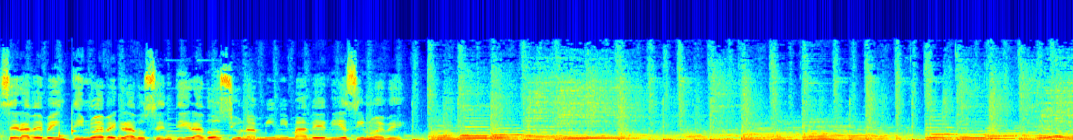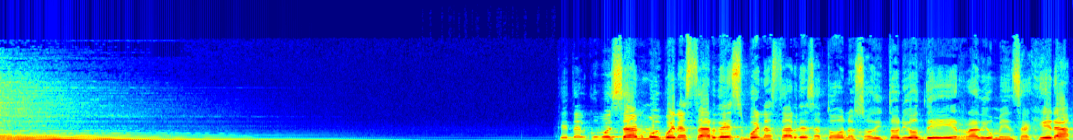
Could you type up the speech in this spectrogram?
será de 29 grados centígrados y una mínima de 19. ¿Qué tal? ¿Cómo están? Muy buenas tardes. Buenas tardes a todo nuestro auditorio de Radio Mensajera.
